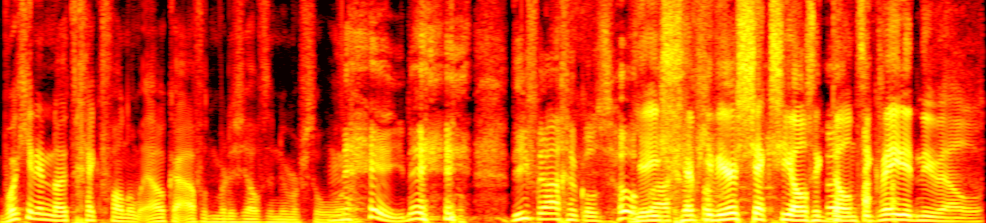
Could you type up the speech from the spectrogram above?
Word je er nooit gek van om elke avond maar dezelfde nummers te horen? Nee, nee, die vraag heb ik al zo Jezus, vaak heb je weer sexy als ik dans? Ik weet het nu wel.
